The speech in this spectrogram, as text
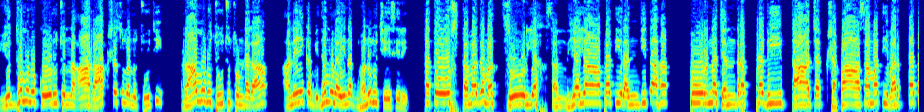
యుద్ధమును కోరుచున్న ఆ రాక్షసులను చూచి రాముడు చూచుచుండగా అనేక విధములైన ధ్వనులు చేసిరి. తతోస్తమగమత్సూర్య సంధ్యయా ప్రతిరంజిత. పూర్ణచంద్ర ప్రదీప్తా క్షపాసమతివర్తత.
